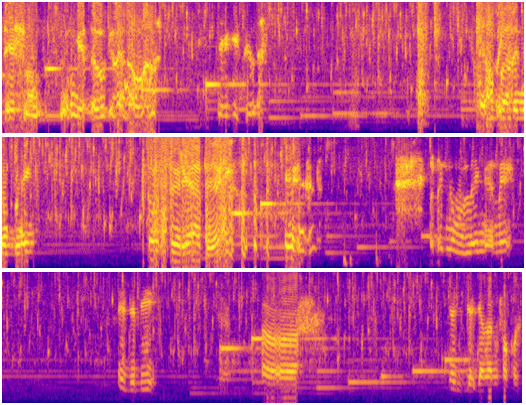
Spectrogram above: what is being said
Desu nggak tahu kenapa Oh, serius ya? udah ngeblank aneh ya jadi eh ya, j- jangan fokus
